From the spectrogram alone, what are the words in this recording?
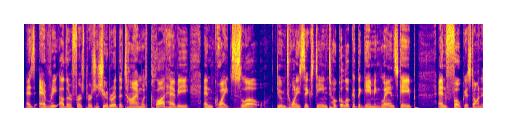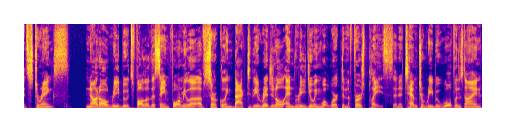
as every other first person shooter at the time was plot heavy and quite slow. Doom 2016 took a look at the gaming landscape and focused on its strengths. Not all reboots follow the same formula of circling back to the original and redoing what worked in the first place. An attempt to reboot Wolfenstein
